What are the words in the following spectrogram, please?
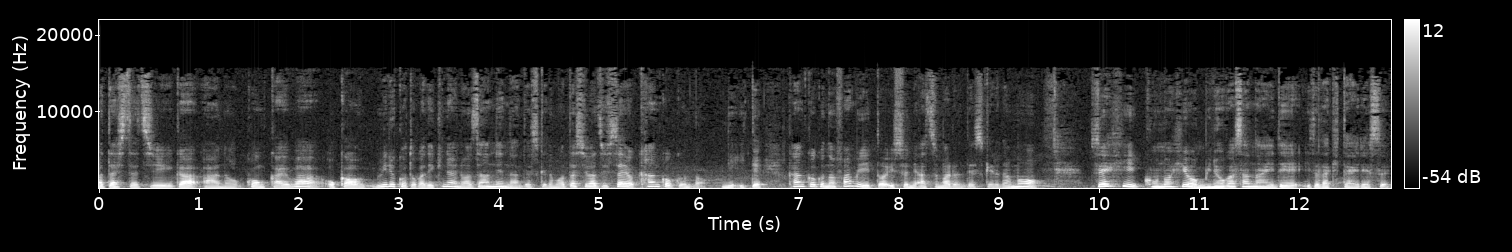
私たちがあの今回はお顔を見ることができないのは残念なんですけども私は実際は韓国のにいて韓国のファミリーと一緒に集まるんですけれどもぜひこの日を見逃さないでいただきたいです。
